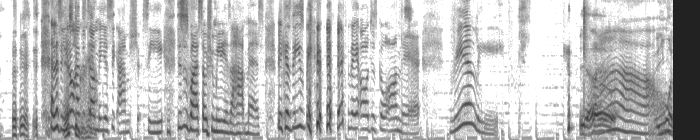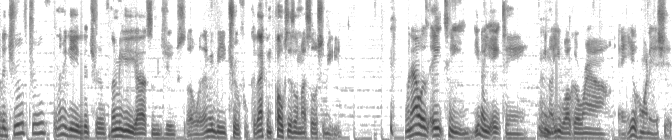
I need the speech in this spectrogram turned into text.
and listen, you don't have to tell me. You see, I'm sure. See, this is why social media is a hot mess because these people, they all just go on there. Really? Yeah. Wow. You want the truth, truth? Let me give you the truth. Let me give you guys some juice. Oh, well, let me be truthful because I can post this on my social media. when I was 18, you know, you're 18, mm. you know, you walk around and you horny as shit.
